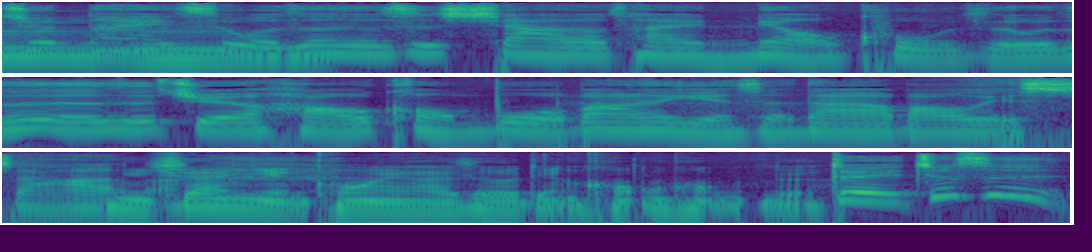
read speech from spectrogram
就那一次，我真的是吓到差点尿裤子，我真的是觉得好恐怖。我爸那眼神，大要把我给杀了。你现在眼眶也还是有点红红的。对，就是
